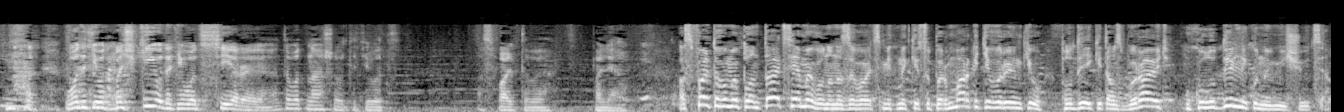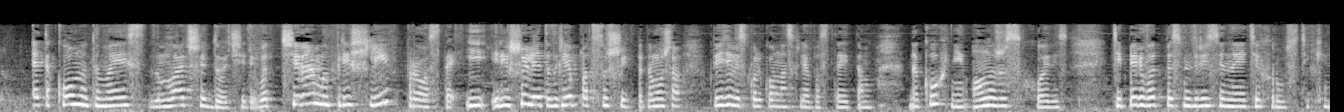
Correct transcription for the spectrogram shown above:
Вот эти вот бачки, вот эти вот серые, это вот наши вот эти вот асфальтовые поля. Асфальтовими плантаціями вони називають смітники супермаркетів і ринків. Плоди, які там збирають, у холодильнику не вміщуються. Это комната моей с- младшей дочери. Вот вчера мы пришли просто и решили этот хлеб подсушить, потому что видели, сколько у нас хлеба стоит там на кухне, он уже сухой весь. Теперь вот посмотрите на эти хрустики.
